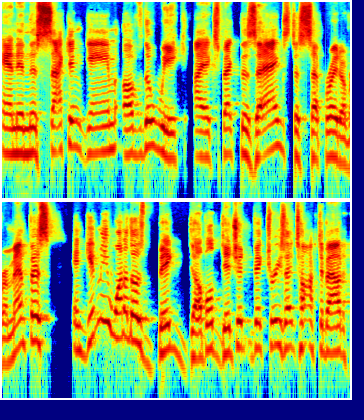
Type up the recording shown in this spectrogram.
And in this second game of the week, I expect the Zags to separate over Memphis and give me one of those big double digit victories I talked about,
